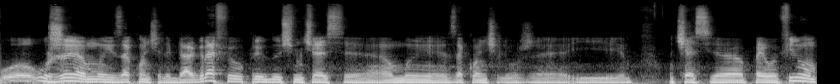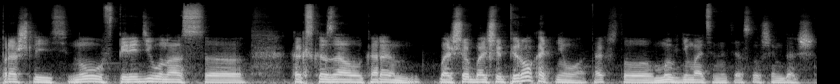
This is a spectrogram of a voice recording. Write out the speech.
уже мы закончили биографию в предыдущем часе, мы закончили уже и часть э, по его фильмам прошлись. Ну, впереди у нас, э, как сказал Карен, большой-большой пирог от него, так что мы внимательно тебя слушаем дальше.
